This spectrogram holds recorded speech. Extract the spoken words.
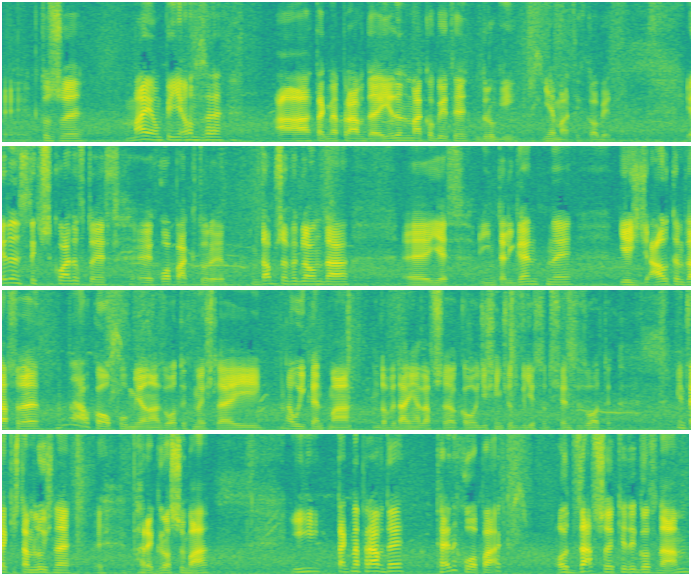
e, którzy mają pieniądze, a tak naprawdę jeden ma kobiety, drugi nie ma tych kobiet. Jeden z tych przykładów to jest e, chłopak, który dobrze wygląda, e, jest inteligentny, jeździ autem zawsze na około pół miliona złotych myślę i na weekend ma do wydania zawsze około 10-20 tysięcy złotych. Więc jakieś tam luźne e, parę groszy ma. I tak naprawdę ten chłopak od zawsze, kiedy go znam,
